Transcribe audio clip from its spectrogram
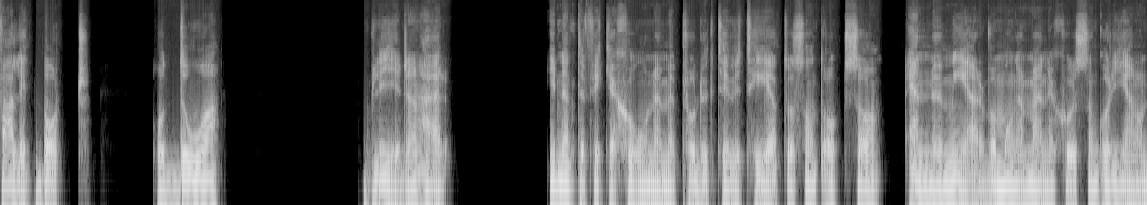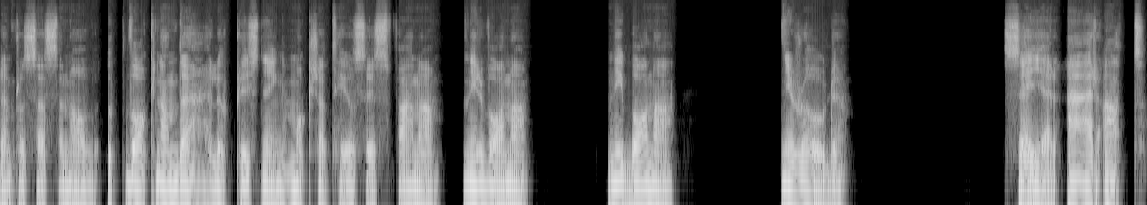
fallit bort. Och då blir den här identifikationen med produktivitet och sånt också ännu mer. Vad många människor som går igenom den processen av uppvaknande eller upplysning, moksha, teosis, fana, nirvana, nibbana, nirod, säger är att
